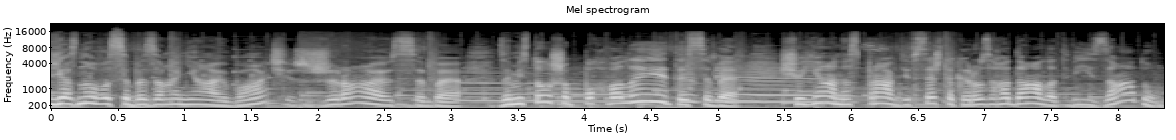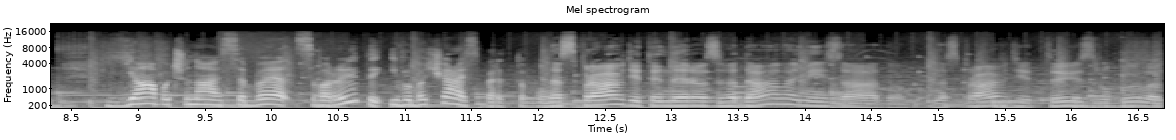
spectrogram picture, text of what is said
Я знову себе заганяю, бачиш, зжираю себе. Замість того, щоб похвалити себе, що я насправді все ж таки розгадала твій задум, я починаю себе сварити і вибачаюсь перед тобою. Насправді ти не розгадала мій задум. Насправді ти зробила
